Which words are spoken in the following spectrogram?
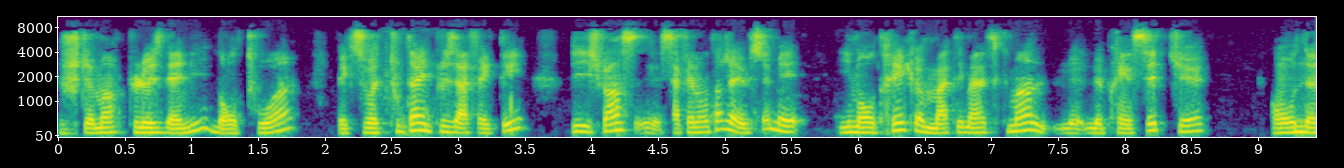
justement plus d'amis, dont toi, fait que tu vas tout le temps être plus affecté. Puis je pense, ça fait longtemps que j'avais vu ça, mais il montrait comme mathématiquement le, le principe que on, a,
